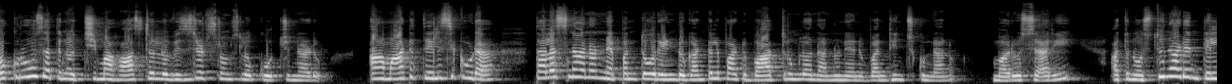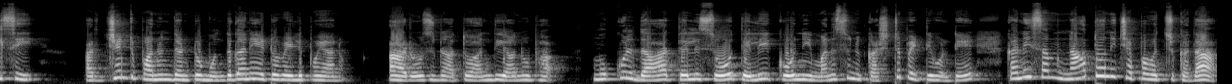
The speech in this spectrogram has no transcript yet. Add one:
ఒకరోజు అతను వచ్చి మా హాస్టల్లో విజిటర్స్ రూమ్స్లో కూర్చున్నాడు. ఆ మాట తెలిసి కూడా తలస్నానం నెపంతో రెండు గంటల పాటు బాత్రూంలో నన్ను నేను బంధించుకున్నాను. మరోసారి అతను వస్తున్నాడని తెలిసి అర్జెంటు పనుందంటూ ముందుగానే ఎటో వెళ్ళిపోయాను. ఆ రోజు నాతో అంది అనుభ ముక్కుల్దా తెలుసో తెలియకో నీ మనసును కష్టపెట్టి ఉంటే కనీసం నాతోని చెప్పవచ్చు కదా?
